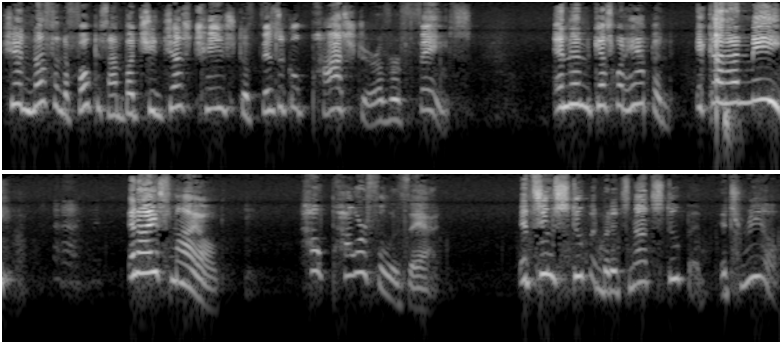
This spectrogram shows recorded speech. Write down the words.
She had nothing to focus on, but she just changed the physical posture of her face. And then guess what happened? It got on me. And I smiled. How powerful is that? It seems stupid, but it's not stupid. It's real.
